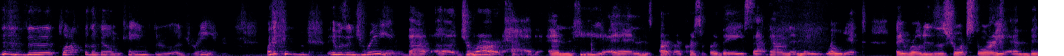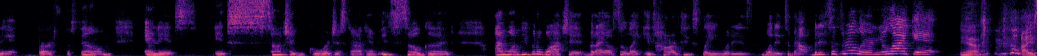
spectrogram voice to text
the plot for the film came through a dream. It was a dream that uh, Gerard had, and he and his partner Christopher they sat down and they wrote it. They wrote it as a short story, and then it birthed the film. And it's it's such a gorgeous goddamn. It's so good. I want people to watch it, but I also like it's hard to explain what is what it's about. But it's a thriller, and you'll like it. Yeah. I've,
